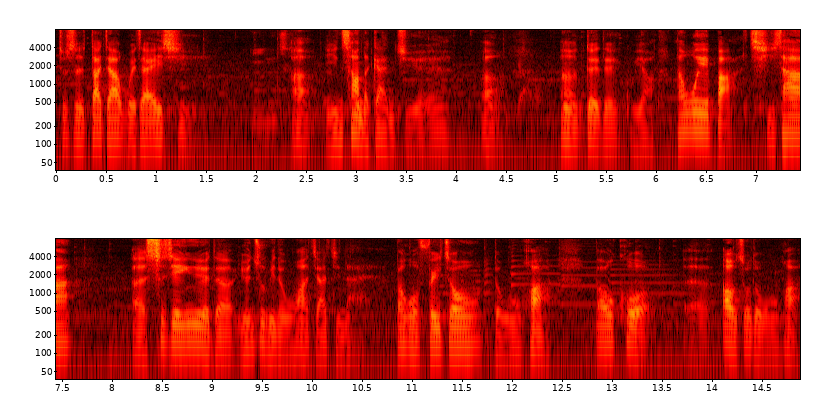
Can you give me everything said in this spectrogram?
就是大家围在一起，啊，吟唱的感觉，嗯，嗯，对对，古谣。那我也把其他呃世界音乐的原住民的文化加进来，包括非洲的文化，包括呃澳洲的文化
